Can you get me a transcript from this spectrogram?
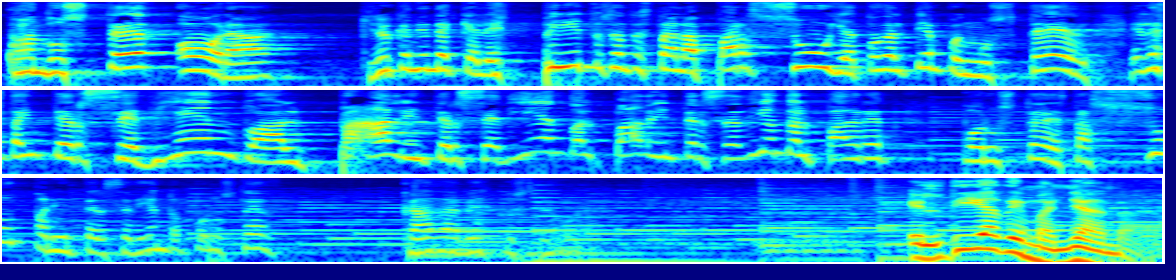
Cuando usted ora, quiero que entienda que el Espíritu Santo está a la par suya todo el tiempo en usted. Él está intercediendo al Padre, intercediendo al Padre, intercediendo al Padre por usted, está súper intercediendo por usted cada vez que usted ora. El día de mañana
